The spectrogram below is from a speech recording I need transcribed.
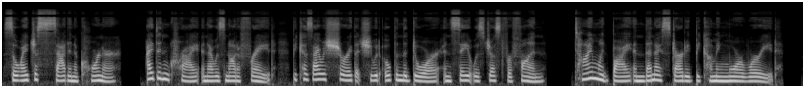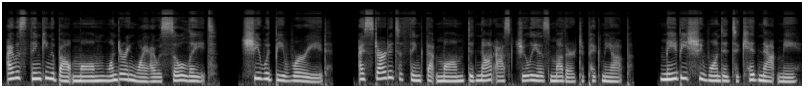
so I just sat in a corner. I didn't cry and I was not afraid, because I was sure that she would open the door and say it was just for fun. Time went by and then I started becoming more worried. I was thinking about mom wondering why I was so late. She would be worried. I started to think that mom did not ask Julia's mother to pick me up. Maybe she wanted to kidnap me.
